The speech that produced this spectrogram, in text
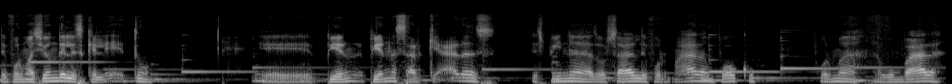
deformación del esqueleto, eh, piernas arqueadas, espina dorsal deformada un poco, forma abombada.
